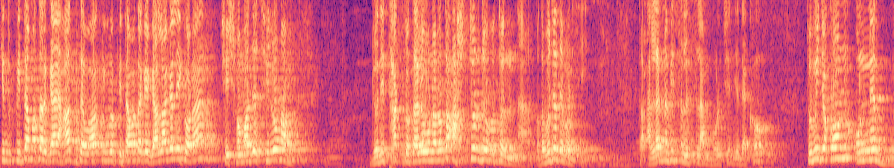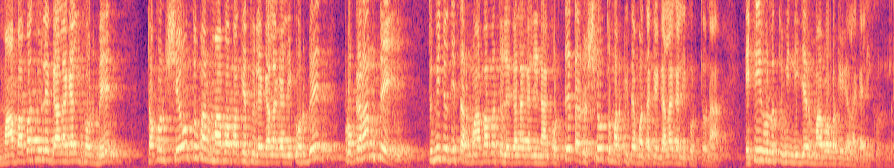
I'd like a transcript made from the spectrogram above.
কিন্তু পিতামাতার গায়ে হাত দেওয়া কিংবা পিতামাতাকে গালাগালি করা সেই সমাজে ছিল না। যদি থাকতো, তাহলে ওনারা তো আশ্চর্য হতেন না। কথা বোঝাতে পারছি? তো আল্লাহ নবী সাল্লাম বলছেন যে দেখো, তুমি যখন অন্যের মা বাবা তুলে গালাগালি করবে, তখন সেও তোমার মা বাবাকে তুলে গালাগালি করবে। প্রকারান্তে তুমি যদি তার মা বাবা তুলে গালাগালি না করতে, তাহলে সেও তোমার পিতামাতাকে গালাগালি করতো না। এটাই হলো তুমি নিজের মা বাবাকে গালাগালি করলে।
